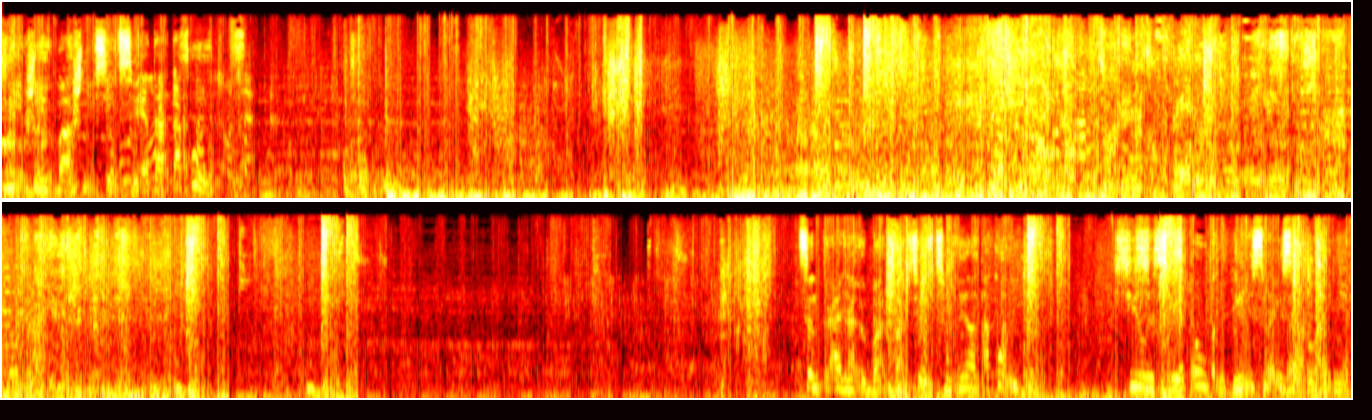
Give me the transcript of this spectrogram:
Нижнюю башню сил света атакуют. Центральную башню сил тьмы атакуют. Силы света укрепили свои сооружения.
